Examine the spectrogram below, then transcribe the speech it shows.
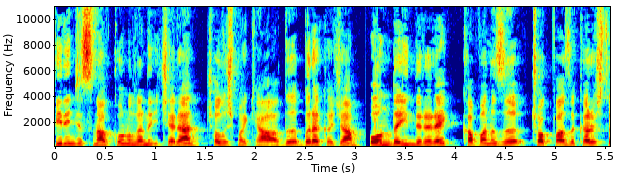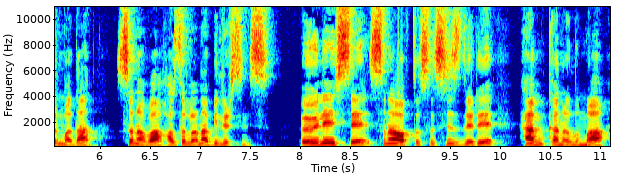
birinci sınav konularını içeren çalışma kağıdı bırakacağım. Onu da indirerek kafanızı çok fazla karıştırmadan sınava hazırlanabilirsiniz. Öyleyse sınav haftası sizleri hem kanalıma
